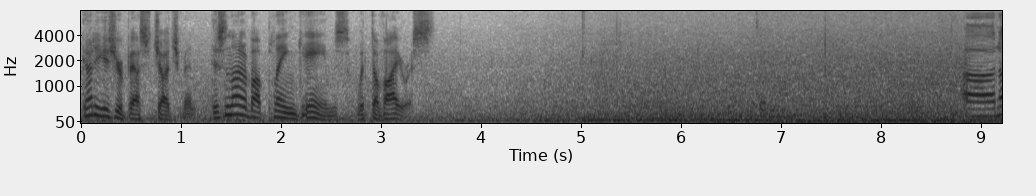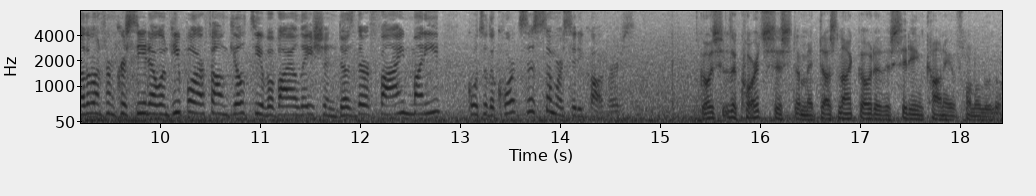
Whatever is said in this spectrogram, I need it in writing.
Got to use your best judgment. This is not about playing games with the virus. Uh, another one from Christina. When people are found guilty of a violation, does their fine money go to the court system or city coffers? Goes to the court system. It does not go to the city and county of Honolulu.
